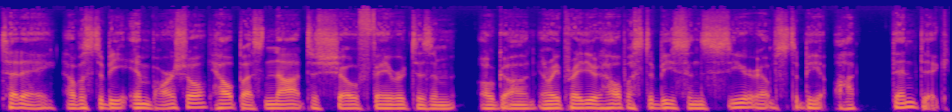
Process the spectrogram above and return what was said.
today. Help us to be impartial. Help us not to show favoritism, oh God. And we pray that you would help us to be sincere, help us to be authentic,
